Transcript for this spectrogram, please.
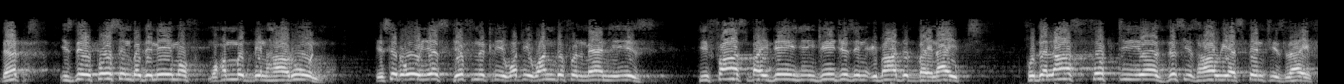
that, is there a person by the name of Muhammad bin Harun? They said, oh yes, definitely, what a wonderful man he is. He fasts by day, he engages in ibadat by night. For the last 40 years, this is how he has spent his life.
